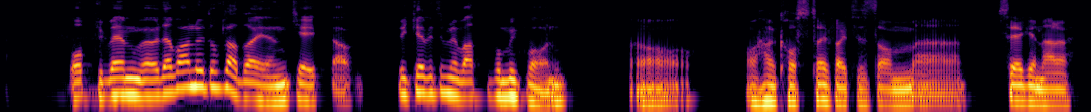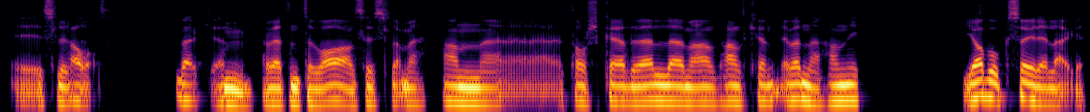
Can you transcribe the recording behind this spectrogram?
Och vem, där var han ute och fladdrade igen, Keita. Fick jag lite mer vatten på min kvarn. Ja, och han kostar ju faktiskt dem uh, segern här i slutet. Ja. Verkligen. Mm. Jag vet inte vad han sysslar med. Han uh, torskade dueller, men han, han, jag vet inte, han gick, jag boxar i det läget,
